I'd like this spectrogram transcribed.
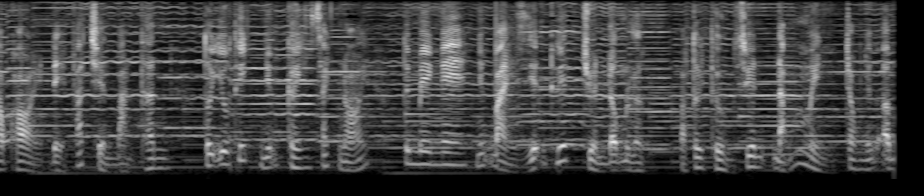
học hỏi để phát triển bản thân, tôi yêu thích những kênh sách nói, tôi mê nghe những bài diễn thuyết truyền động lực và tôi thường xuyên đắm mình trong những âm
